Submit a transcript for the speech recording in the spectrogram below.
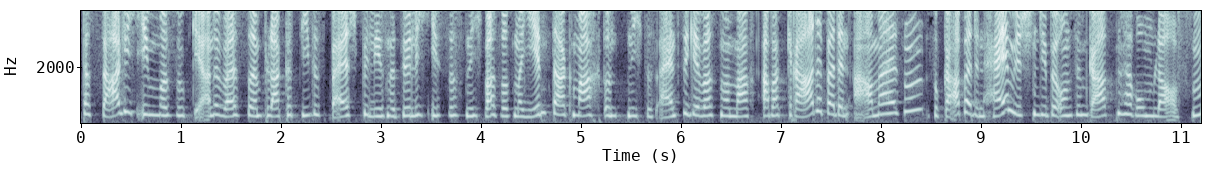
Das sage ich immer so gerne, weil es so ein plakatives Beispiel ist. Natürlich ist das nicht was, was man jeden Tag macht und nicht das Einzige, was man macht. Aber gerade bei den Ameisen, sogar bei den Heimischen, die bei uns im Garten herumlaufen,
